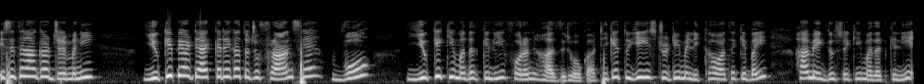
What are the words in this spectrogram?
इसी तरह अगर जर्मनी यूके पे अटैक करेगा तो जो फ्रांस है, वो यूके की मदद के लिए फ़ौरन हाजिर होगा, ठीक है? तो ये इस ट्रिटी में लिखा हुआ था कि भाई, हम एक दूसरे की मदद के लिए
